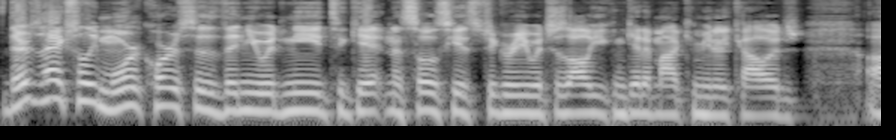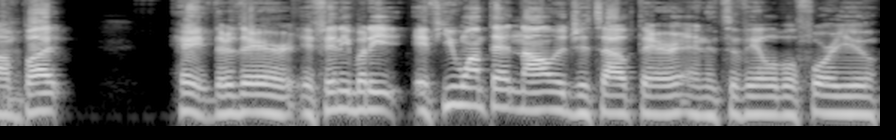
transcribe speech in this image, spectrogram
There's actually more courses than you would need to get an associate's degree, which is all you can get at my Community College. Um, but hey, they're there. If anybody, if you want that knowledge, it's out there and it's available for you.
